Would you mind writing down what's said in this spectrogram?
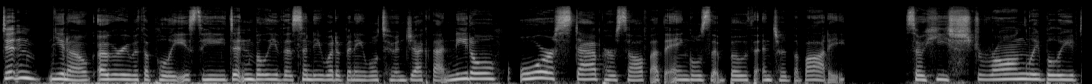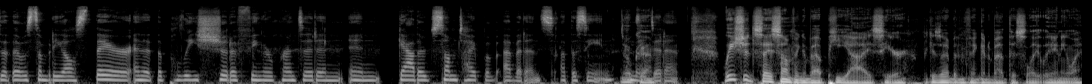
didn't, you know, agree with the police. He didn't believe that Cindy would have been able to inject that needle or stab herself at the angles that both entered the body. So he strongly believed that there was somebody else there and that the police should have fingerprinted and, and gathered some type of evidence at the scene. And Okay. they didn't. We should say something about PIs here because I've been thinking about this lately anyway.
